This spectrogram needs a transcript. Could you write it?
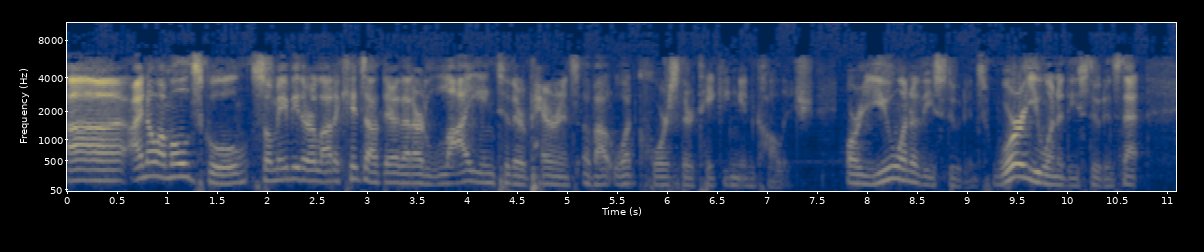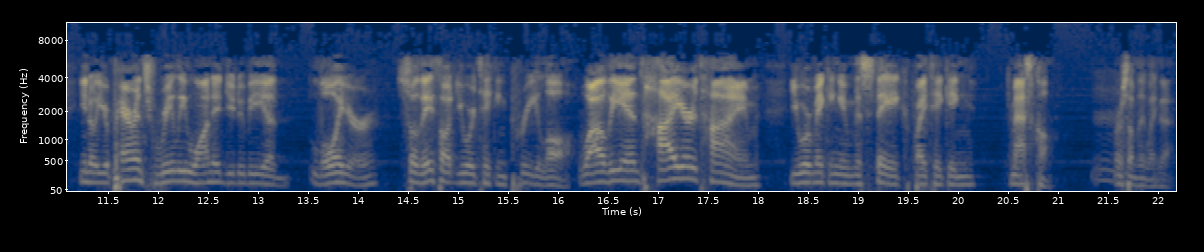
Uh, I know I'm old school, so maybe there are a lot of kids out there that are lying to their parents about what course they're taking in college. Are you one of these students? Were you one of these students that, you know, your parents really wanted you to be a lawyer, so they thought you were taking pre-law, while the entire time you were making a mistake by taking mass comm or something like that?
